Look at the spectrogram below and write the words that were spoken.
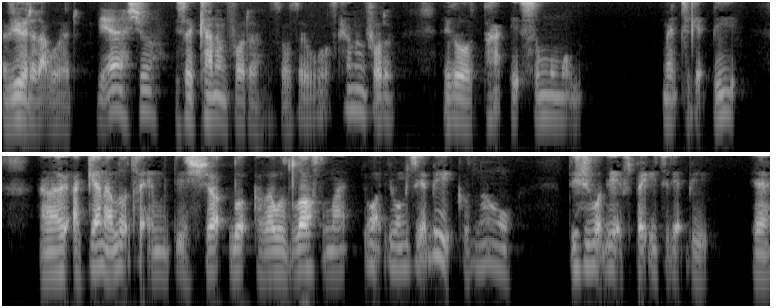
Have you heard of that word? Yeah, sure. He said cannon fodder. So I said, what's cannon fodder? He goes, Pat, it's someone meant to get beat. And I, again, I looked at him with this shocked look because I was lost. I'm like, what, you want me to get beat? He goes, no, this is what they expect you to get beat. Yeah.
